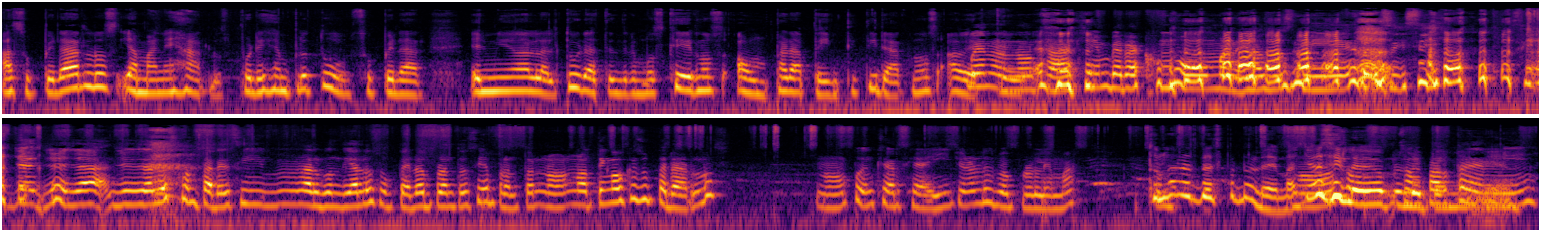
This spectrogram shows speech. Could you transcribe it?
a superarlos y a manejarlos. Por ejemplo, tú, superar el miedo a la altura, tendremos que irnos a un parapente y tirarnos a ver. Bueno, no, cada quien verá cómo maneja sus miedos. Sí, sí. Ya, yo ya les contaré si algún día lo supero, de pronto sí, de pronto no. No tengo que superarlos. No, pueden quedarse ahí, yo no les veo problemas. Tú no les ves problemas, yo sí le veo problemas. Son parte de mí.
